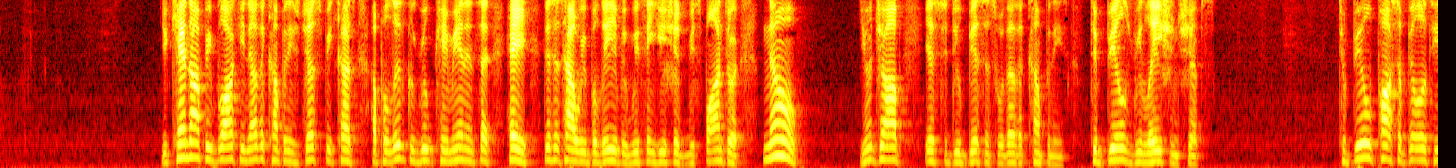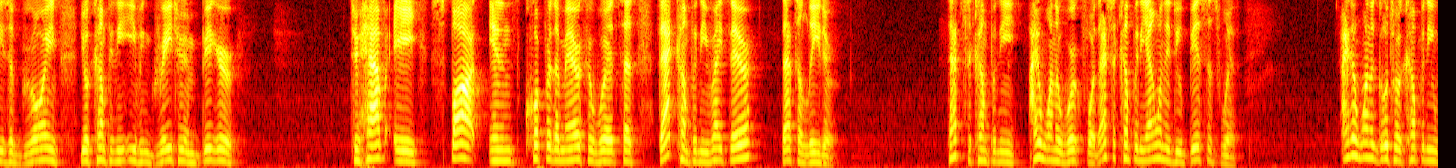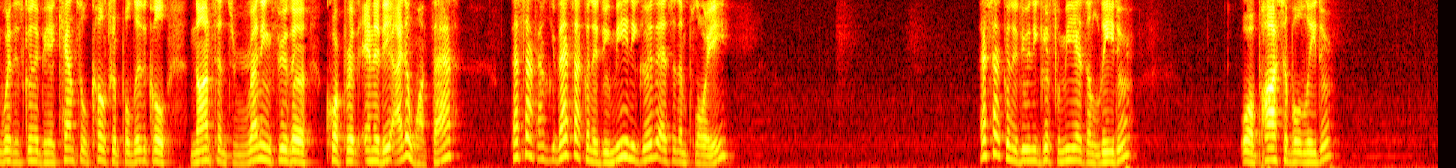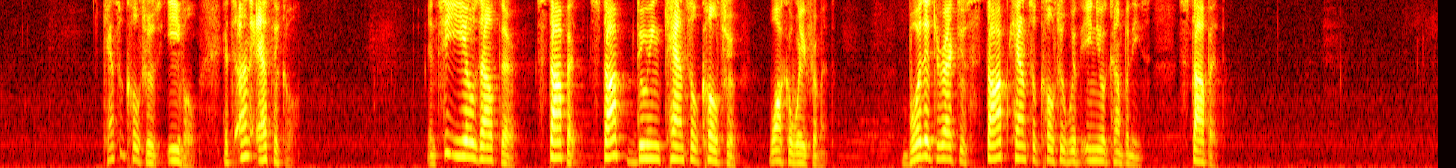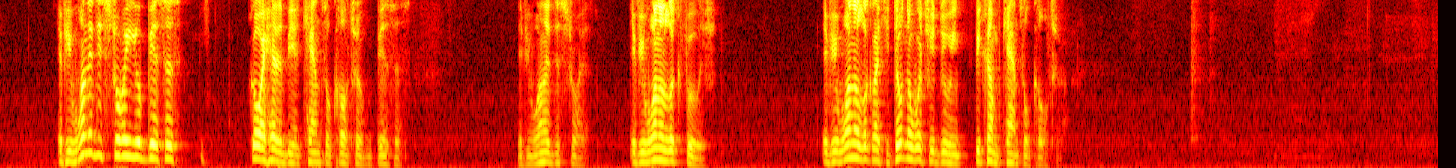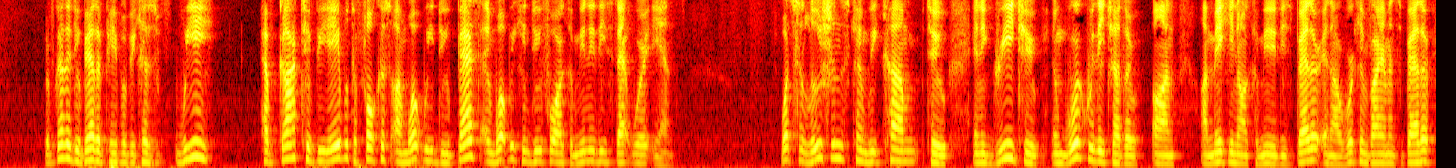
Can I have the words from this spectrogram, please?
You cannot be blocking other companies just because a political group came in and said, hey, this is how we believe and we think you should respond to it. No. Your job is to do business with other companies, to build relationships, to build possibilities of growing your company even greater and bigger, to have a spot in corporate America where it says, that company right there, that's a leader. That's the company I want to work for. That's the company I want to do business with. I don't want to go to a company where there's going to be a cancel culture, political nonsense running through the corporate entity. I don't want that. That's not that's not going to do me any good as an employee. That's not going to do any good for me as a leader or a possible leader. Cancel culture is evil. It's unethical. And CEOs out there, stop it. Stop doing cancel culture. Walk away from it. Board of directors, stop cancel culture within your companies. Stop it. If you want to destroy your business, go ahead and be a cancel culture business. If you want to destroy it. If you want to look foolish. If you want to look like you don't know what you're doing, become cancel culture. We've got to do better, people, because we have got to be able to focus on what we do best and what we can do for our communities that we're in. What solutions can we come to and agree to and work with each other on on making our communities better and our work environments better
